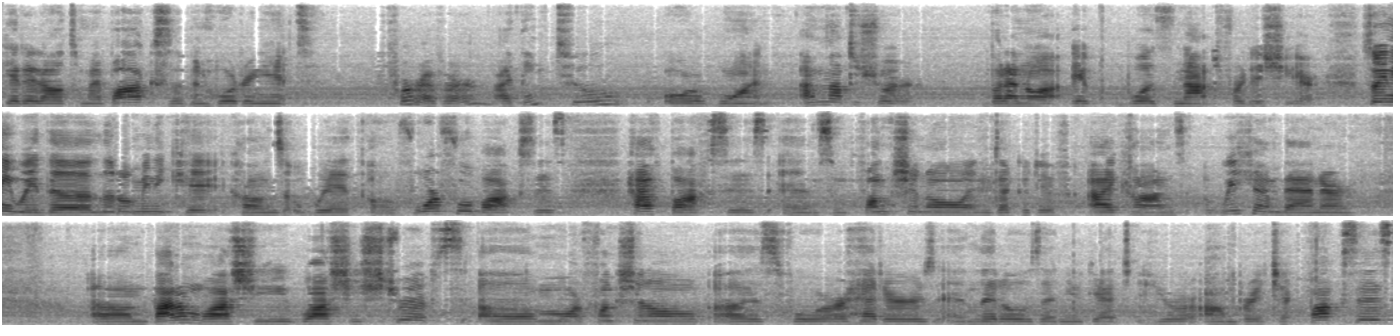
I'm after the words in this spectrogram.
get it out of my box. I've been hoarding it forever. I think two or one. I'm not too sure. But I know it was not for this year. So anyway, the little mini kit comes with uh, four full boxes, half boxes, and some functional and decorative icons, weekend banner, um, bottom washi, washi strips, um, more functional uh, is for headers and littles and you get your ombre check boxes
